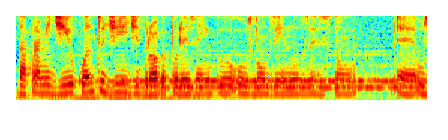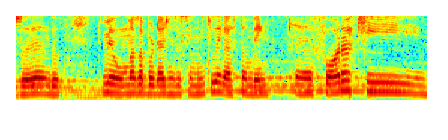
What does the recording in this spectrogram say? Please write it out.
dá para medir o quanto de, de droga, por exemplo, os londrinos eles estão é, usando. Meu, umas abordagens assim muito legais também. É, fora que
